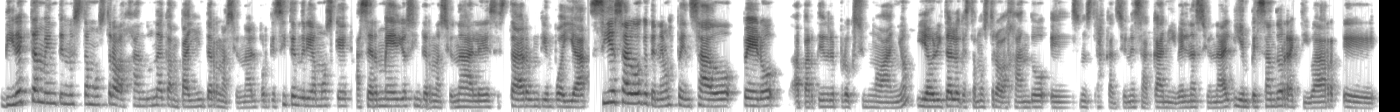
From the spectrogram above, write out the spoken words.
directamente no estamos trabajando una campaña internacional porque sí tendríamos que hacer medios internacionales, estar un tiempo allá. Sí es algo que tenemos pensado, pero a partir del próximo año. Y ahorita lo que estamos trabajando es nuestras canciones acá a nivel nacional y empezando a reactivar eh,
